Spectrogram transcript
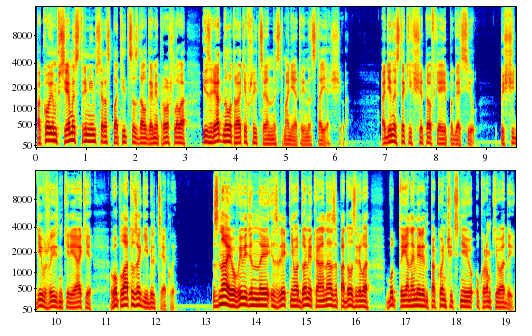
по коим все мы стремимся расплатиться с долгами прошлого, изрядно утратившей ценность монетой настоящего. Один из таких счетов я и погасил, пощадив жизнь Кириаки в уплату за гибель Теклы. Знаю, выведенная из летнего домика, она заподозрила, будто я намерен покончить с нею у кромки воды.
